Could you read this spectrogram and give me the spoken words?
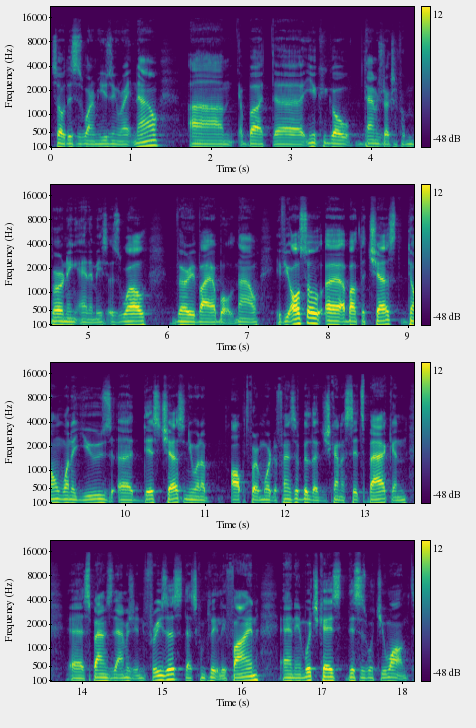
So this is what I'm using right now. Um, but uh, you can go damage reduction from burning enemies as well. Very viable. Now, if you also, uh, about the chest, don't want to use uh, this chest and you want to opt for a more defensive build that just kind of sits back and uh, spams damage and freezes, that's completely fine. And in which case, this is what you want.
